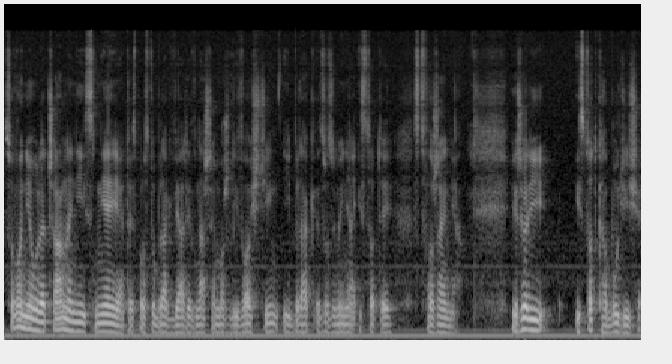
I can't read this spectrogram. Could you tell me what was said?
Słowo nieuleczalne nie istnieje, to jest po prostu brak wiary w nasze możliwości i brak zrozumienia istoty stworzenia. Jeżeli istotka budzi się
